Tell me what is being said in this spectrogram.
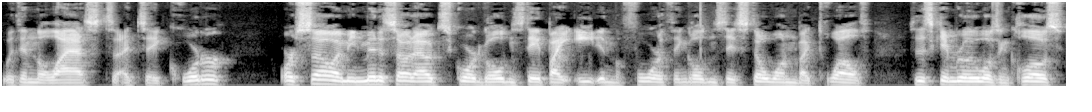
within the last, I'd say, quarter or so. I mean, Minnesota outscored Golden State by eight in the fourth, and Golden State still won by 12. So this game really wasn't close.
